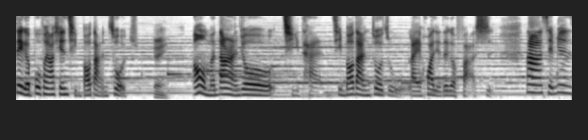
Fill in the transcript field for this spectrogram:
这个部分要先请包大人做主，对，然后我们当然就起坛，请包大人做主来化解这个法事。那前面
